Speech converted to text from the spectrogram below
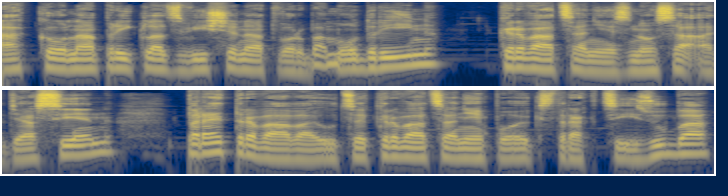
ako napríklad zvýšená tvorba modrín, krvácanie z nosa a ďasien, pretrvávajúce krvácanie po extrakcii zuba,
